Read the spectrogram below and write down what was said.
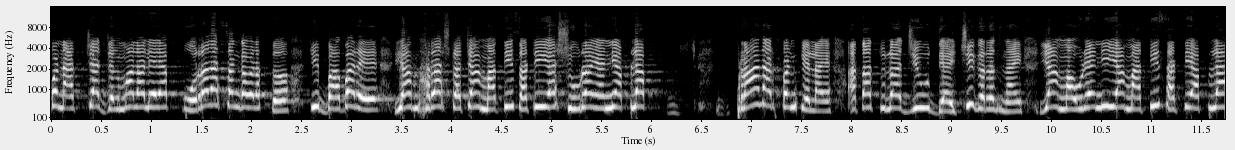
पण आजच्या जन्माला आलेल्या पोराला सांगावं लागतं की बाबा रे या महाराष्ट्राच्या मातीसाठी या शिवरायांनी आपला प्राण अर्पण केलाय. आता तुला जीव द्यायची गरज नाही. या मावळ्यांनी या मातीसाठी आपला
